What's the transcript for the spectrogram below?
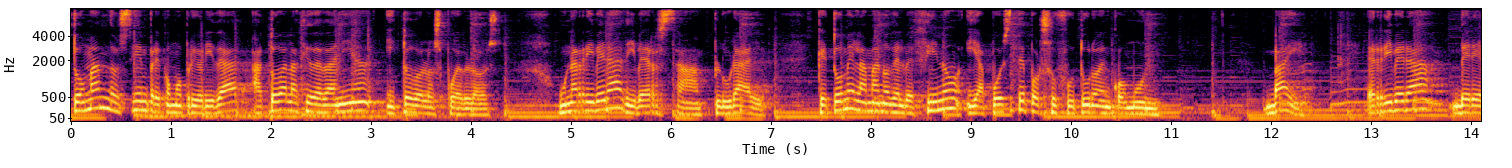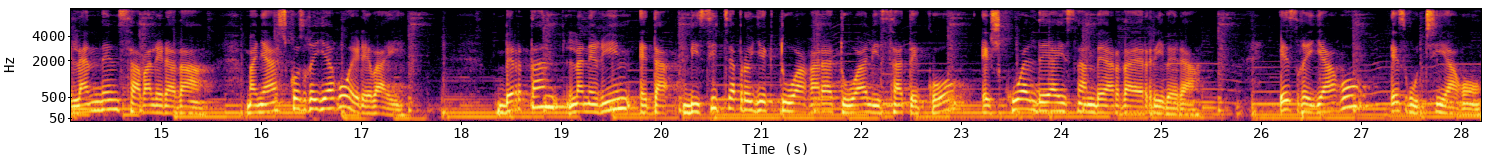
tomando siempre como prioridad a toda la ciudadanía y todos los pueblos. Una ribera diversa, plural, que tome la mano del vecino y apueste por su futuro en común. Bai, herribera bere landen zabalera da, baina askoz gehiago ere bai. Bertan lan egin eta bizitza proiektua garatu ahal izateko eskualdea izan behar da herribera. Ez gehiago, ez gutxiago.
